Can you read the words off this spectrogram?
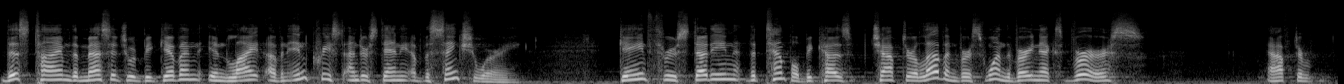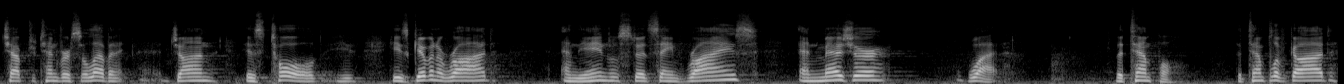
this time the message would be given in light of an increased understanding of the sanctuary gained through studying the temple, because chapter 11, verse 1, the very next verse, after chapter 10, verse 11, John is told, he, he's given a rod and the angel stood, saying, Rise and measure what? The temple. The temple of God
